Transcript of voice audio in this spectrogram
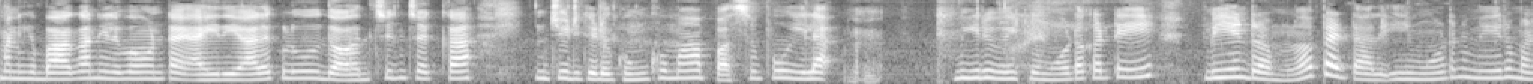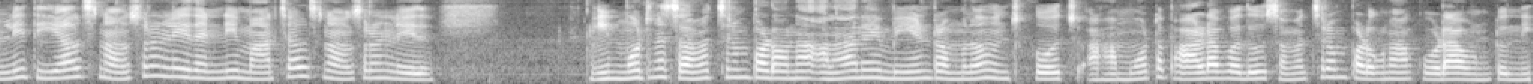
మనకి బాగా నిల్వ ఉంటాయి. ఐదు యాలకులు దాల్చిన చెక్క చిటికెడు కుంకుమ పసుపు ఇలా మీరు వీటిని మూట కట్టి బియ్యం డ్రమ్లో పెట్టాలి. ఈ మూటను మీరు మళ్ళీ తీయాల్సిన అవసరం లేదండి. మార్చాల్సిన అవసరం లేదు. ఈ మూటను సంవత్సరం పొడవునా అలానే బియ్యం డ్రమ్ములో ఉంచుకోవచ్చు. ఆ మూట పాడవ్వదు. సంవత్సరం పొడవునా కూడా ఉంటుంది.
